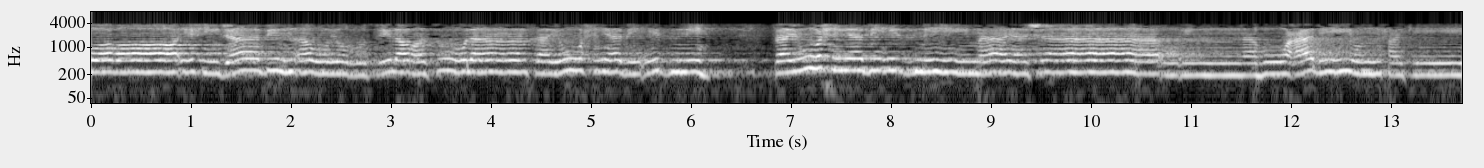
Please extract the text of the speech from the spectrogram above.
وراء حجاب أو يرسل رسولا فيوحي بإذنه فيوحي بإذنه ما يشاء إنه علي حكيم.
